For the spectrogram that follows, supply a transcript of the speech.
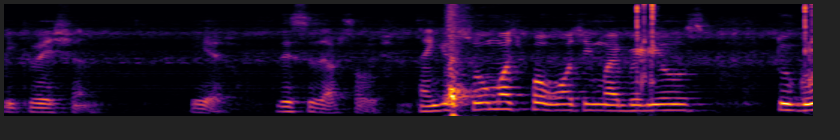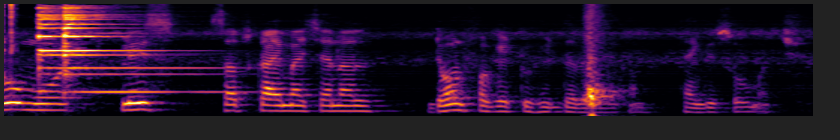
equation here. This is our solution. Thank you so much for watching my videos. To grow more please subscribe my channel. Don't forget to hit the bell icon. Thank you so much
